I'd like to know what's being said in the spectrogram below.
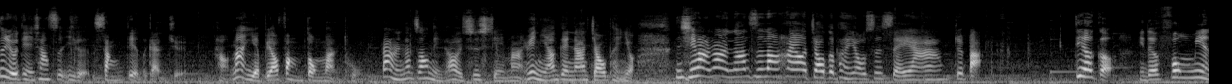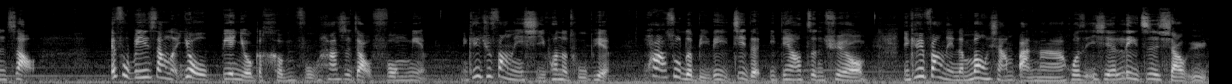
这有点像是一个商店的感觉。好，那也不要放动漫图，让人家知道你到底是谁嘛。因为你要跟人家交朋友，你起码让人家知道他要交的朋友是谁呀，对吧？第二个，你的封面照，FB 上的右边有个横幅，它是叫封面，你可以去放你喜欢的图片。话术的比例记得一定要正确哦。你可以放你的梦想版呐，或者一些励志小语，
